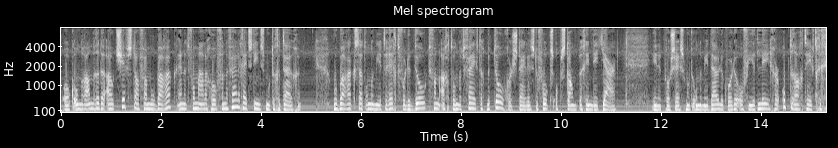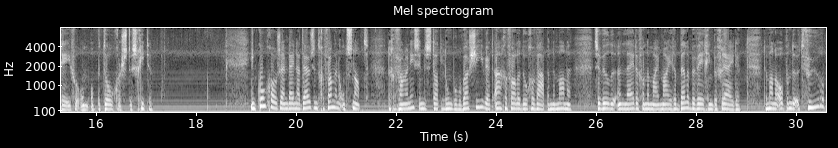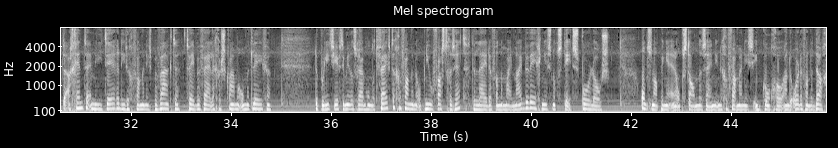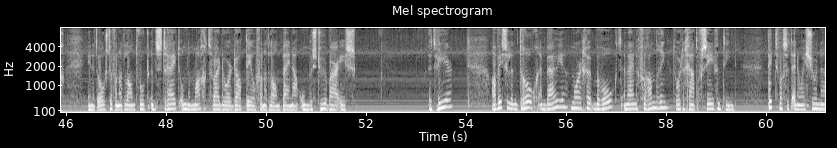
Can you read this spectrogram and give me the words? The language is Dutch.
Ook onder andere de oud-chefstaf van Mubarak en het voormalig hoofd van de veiligheidsdienst moeten getuigen. Mubarak staat onder meer terecht voor de dood van 850 betogers tijdens de volksopstand begin dit jaar. In het proces moet onder meer duidelijk worden of hij het leger opdracht heeft gegeven om op betogers te schieten. In Congo zijn bijna duizend gevangenen ontsnapt. De gevangenis in de stad Lubumbashi werd aangevallen door gewapende mannen. Ze wilden een leider van de Mai Mai rebellenbeweging bevrijden. De mannen openden het vuur op de agenten en militairen die de gevangenis bewaakten. Twee beveiligers kwamen om het leven. De politie heeft inmiddels ruim 150 gevangenen opnieuw vastgezet. De leider van de Mai Mai-beweging is nog steeds spoorloos. Ontsnappingen en opstanden zijn in de gevangenis in Congo aan de orde van de dag. In het oosten van het land woedt een strijd om de macht, waardoor dat deel van het land bijna onbestuurbaar is. Het weer... Al droog en buien, morgen bewolkt en weinig verandering. Het wordt een graad of 17. Dit was het NOS Journaal.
